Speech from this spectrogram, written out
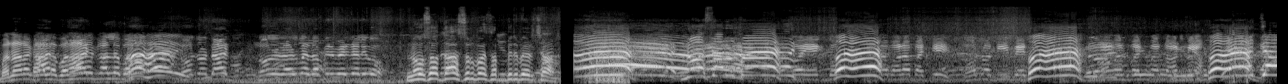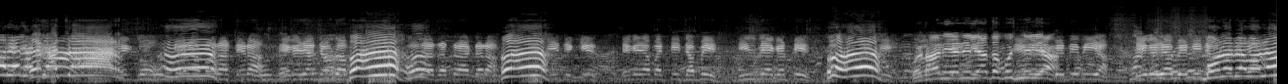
बना रहा काले बना रहा काले बना नौ सौ दस नौ सौ दस में सब्बीर बेच लिखो नौ सौ दस रुपये छब्बीर बेरछा नौ सौ रुपए। एक बारह पच्चीस। नौ सौ तीस पचपन साठ हज़ार एक हज़ार। चौदह। सत्रह अठारह इक्कीस एक हज़ार पच्चीस छब्बीस तीस रुपया इकतीस। पठानी ये नहीं लिया तो कुछ नहीं लिया। बेटी भैया एक हज़ार बेटी बोलो बे बोलो।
